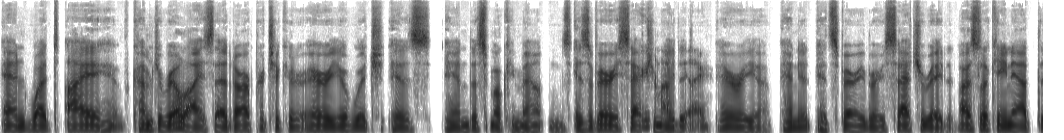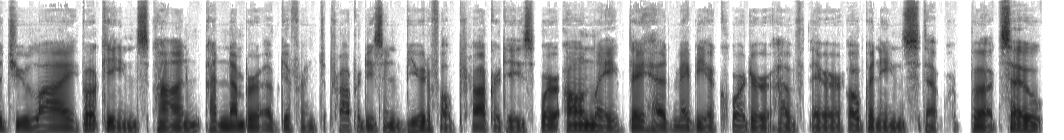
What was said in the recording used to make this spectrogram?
And what I have come to realize that our particular area, which is in the Smoky Mountains, is a very saturated popular. area and it, it's very, very saturated. I was looking at the July bookings on a number of different properties and beautiful properties where only they had maybe a quarter of their openings that were booked. So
